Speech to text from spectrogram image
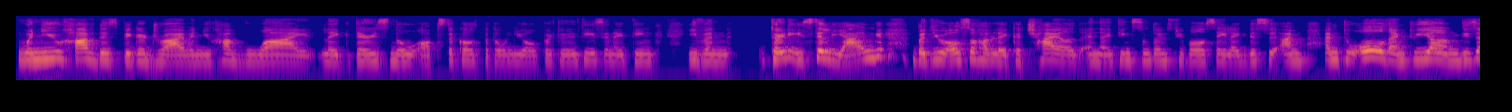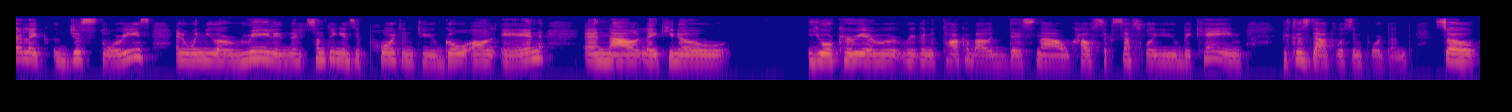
when you have this bigger drive and you have why like there is no obstacles but only opportunities and i think even 30 is still young but you also have like a child and i think sometimes people say like this i'm i'm too old i'm too young. These are like just stories and when you are really there's something is important to you go all in. And now like you know your career we're, we're going to talk about this now how successful you became because that was important. So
